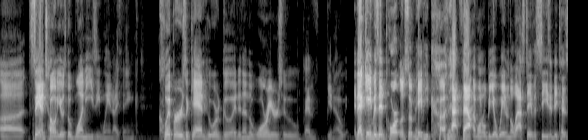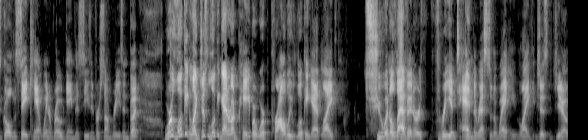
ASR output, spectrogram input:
Uh, San Antonio is the one easy win, I think. Clippers again, who are good, and then the Warriors, who have you know that game is in Portland, so maybe that that one will be a win on the last day of the season because Golden State can't win a road game this season for some reason. But we're looking like just looking at it on paper, we're probably looking at like two and eleven or three and ten the rest of the way. Like just you know,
